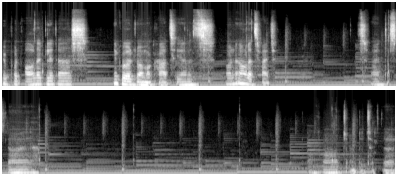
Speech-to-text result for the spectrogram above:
We put all the glitters. I think we'll draw more cards here. Let's oh no, let's fight. Let's fight this guy. and detect the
